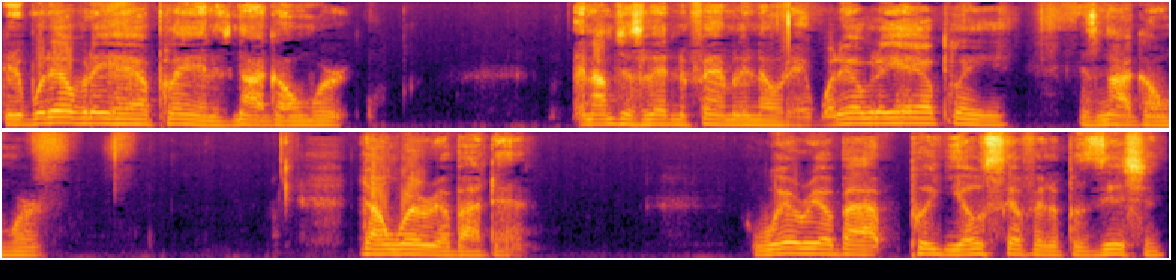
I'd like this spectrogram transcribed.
that whatever they have planned is not gonna work. And I'm just letting the family know that whatever they have planned is not gonna work. Don't worry about that. Worry about putting yourself in a position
